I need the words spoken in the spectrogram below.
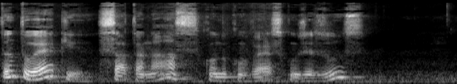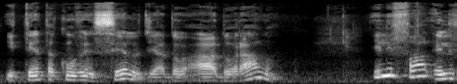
Tanto é que Satanás, quando conversa com Jesus e tenta convencê-lo de adorá-lo, ele fala, ele,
